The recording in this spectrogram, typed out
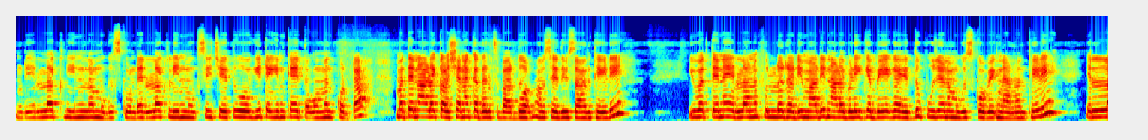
ನೋಡಿ, ಎಲ್ಲ ಕ್ಲೀನ್ನ ಮುಗಿಸ್ಕೊಂಡೆ. ಎಲ್ಲ ಕ್ಲೀನ್ ಮುಗಿಸಿ ಚೇತು ಹೋಗಿ ತೆಂಗಿನಕಾಯಿ ತೊಗೊಂಬಂದು ಕೊಟ್ಟ. ಮತ್ತು ನಾಳೆ ಕಳಶನ ಕದಲಿಸ್ಬಾರ್ದು ಅಮಾವಾಸ್ಯೆ ದಿವಸ ಅಂಥೇಳಿ. ಇವತ್ತೇನೆ ಎಲ್ಲನೂ ಫುಲ್ಲು ರೆಡಿ ಮಾಡಿ ನಾಳೆ ಬೆಳಿಗ್ಗೆ ಬೇಗ ಎದ್ದು ಪೂಜೆನ ಮುಗಿಸ್ಕೋಬೇಕು ನಾನು ಅಂಥೇಳಿ. ಎಲ್ಲ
